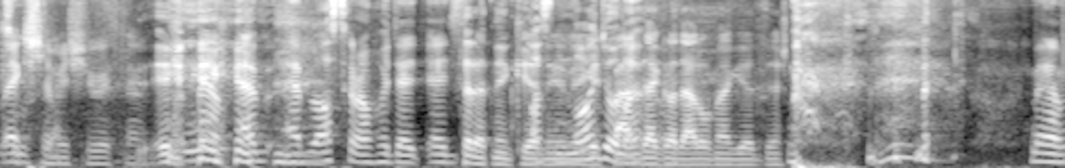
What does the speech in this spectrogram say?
Meg sem is ültem. Nem, ebb, ebből azt akarom, hogy egy, egy Szeretnénk Az kérni még egy nagyon pár a- degradáló megjegyzést. Nem.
